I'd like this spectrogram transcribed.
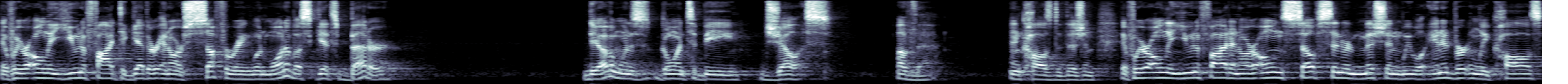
If we are only unified together in our suffering, when one of us gets better, the other one is going to be jealous of that and cause division. If we are only unified in our own self centered mission, we will inadvertently cause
